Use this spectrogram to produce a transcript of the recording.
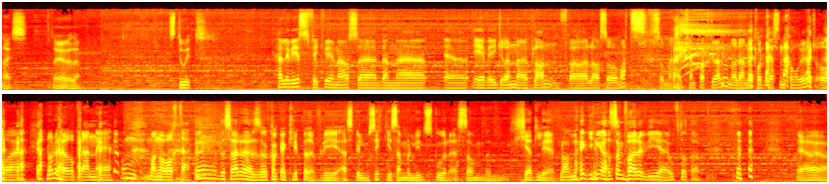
Nice. Da gjør vi det. Let's do it. Heldigvis fikk vi med oss eh, denne evig grønne planen fra Lars og Mats, som er kjempeaktuell når denne podkasten kommer ut, og eh, når du hører på den om mange år til. Eh, Dessverre så kan ikke jeg klippe det, fordi jeg spiller musikk i samme lydsporet som den kjedelige planlegginga som bare vi er opptatt av. ja, ja.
